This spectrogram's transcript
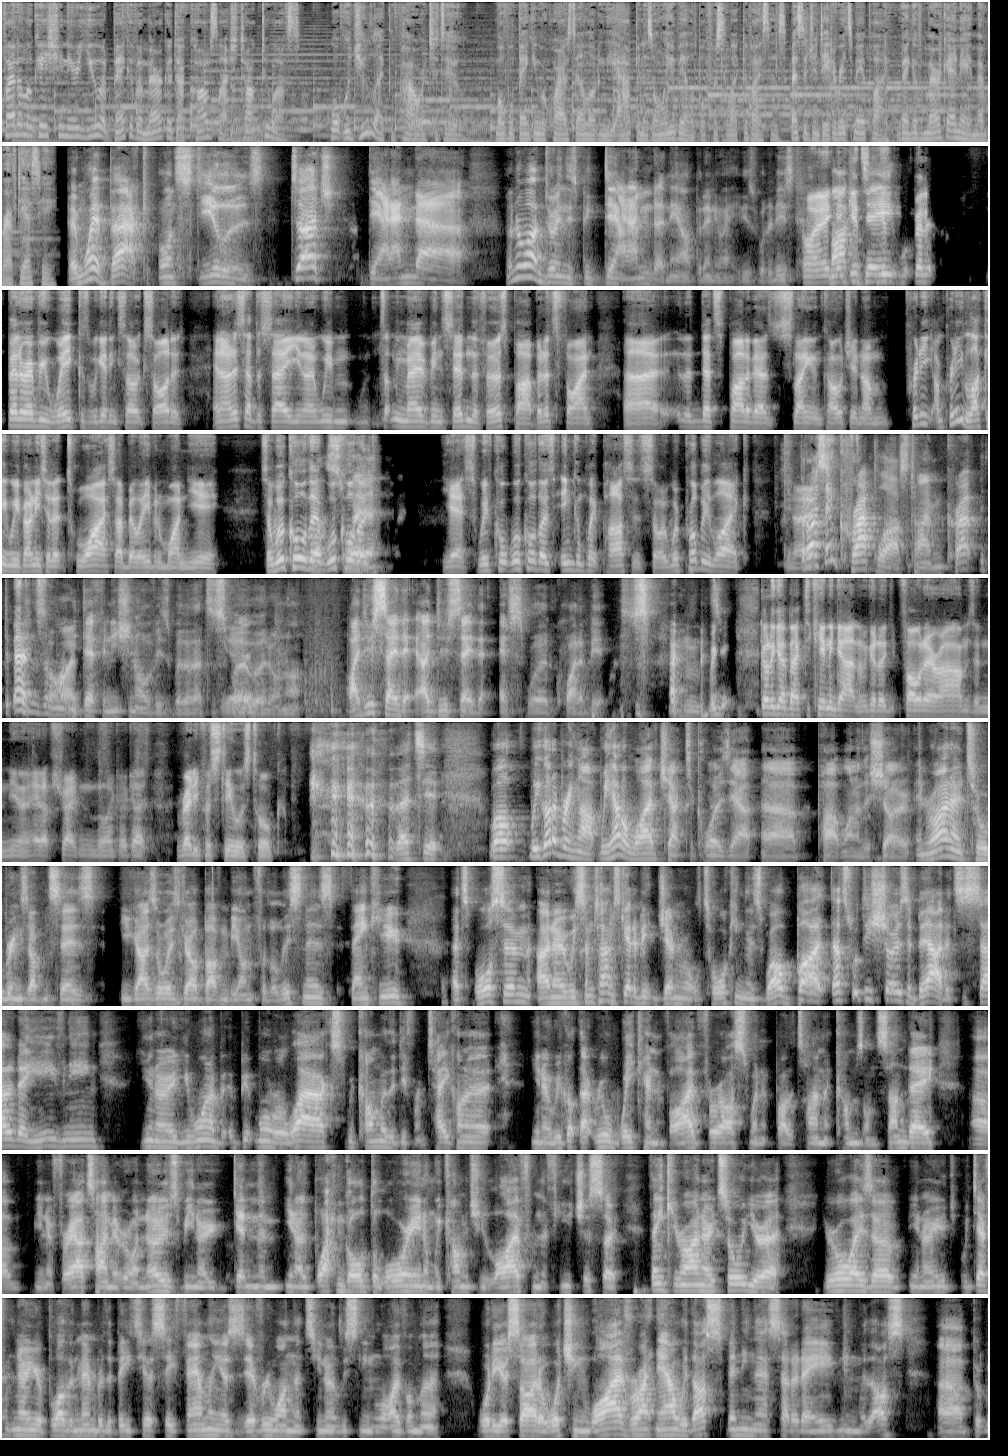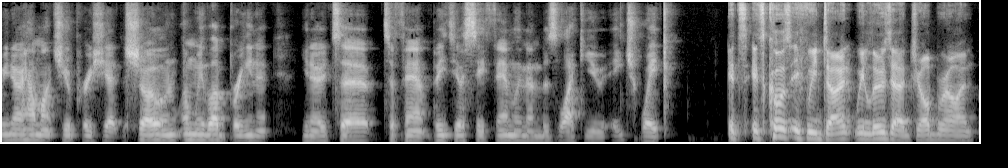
Find a location near you at bankofamerica.com slash talk to us. What would you like the power to do? Mobile banking requires downloading the app and is only available for select devices. Message and data rates may apply. Bank of America and a member FDIC. And we're back on Steelers Touch Down Under. I don't know why I'm doing this big down under now, but anyway, it is what it is. Oh, it, Mark it gets, D, it gets better, better every week because we're getting so excited. And I just have to say, you know, we something may have been said in the first part, but it's fine. Uh, that's part of our slang and culture, and I'm pretty, I'm pretty lucky. We've only said it twice, I believe, in one year. So we'll call that. We'll call those. Yes, we've called. We'll call those incomplete passes. So we're probably like, you know, But I said crap last time. Crap. It depends on what your definition of is, whether that's a swear Yeah. word or not. I do say that. I do say the S word quite a bit. So- Mhm. we got to go back to kindergarten. We've got to fold our arms and you know head up straight and like, okay, ready for Steelers talk. That's it. Well, we got to bring up. We had a live chat to close out uh, part one of the show, and Ryan O'Toole brings up and says, "You guys always go above and beyond for the listeners. Thank you. That's awesome. I know we sometimes get a bit general talking as well, but that's what this show's about. It's a Saturday evening. You know, you want a, bit more relaxed. We come with a different take on it. You know, we've got that real weekend vibe for us when it, by the time it comes on Sunday. Um, you know, for our time, everyone knows you know getting them, you know, black and gold DeLorean, and we come to you live from the future. So thank you, Ryan O'Toole. You're a you're always a you know we definitely know you're a beloved member of the BTSC family, as is everyone that's you know listening live on the audio side or watching live right now with us, spending their Saturday evening with us. Uh, but we know how much you appreciate the show, and, and we love bringing it, you know, to to fam- BTSC family members like you each week. It's it's because if we don't, we lose our job, Ryan.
